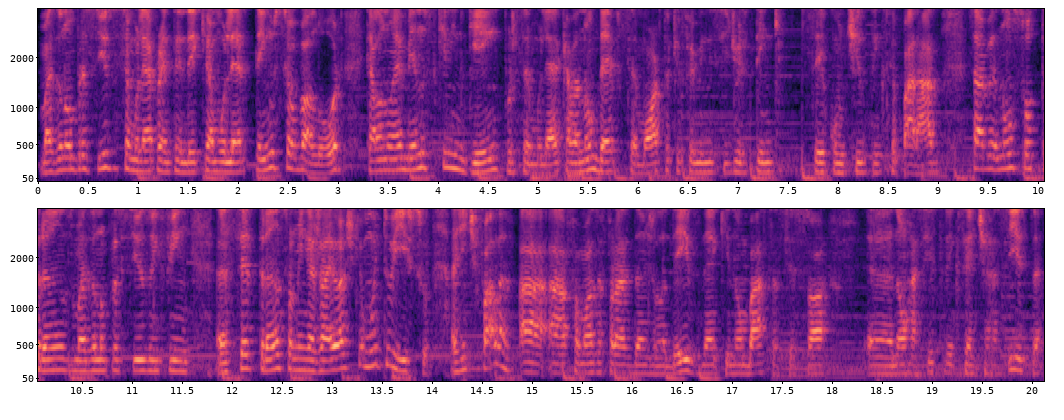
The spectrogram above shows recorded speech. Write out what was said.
mas eu não preciso ser mulher para entender que a mulher tem o seu valor, que ela não é menos que ninguém por ser mulher, que ela não deve ser morta, que o feminicídio ele tem que ser contido, tem que ser parado, sabe? Eu não sou trans, mas eu não preciso, enfim, uh, ser trans para me engajar. Eu acho que é muito isso. A gente fala a, a famosa frase da Angela Davis, né, que não basta ser só uh, não racista, tem que ser antirracista,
